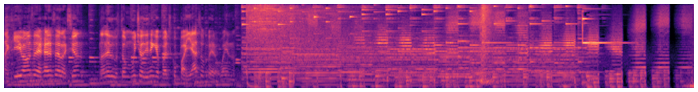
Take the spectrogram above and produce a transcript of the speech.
Aquí vamos a dejar esa reacción. No les gustó mucho, dicen que parezco payaso, pero bueno. Yeah, yeah, yeah, yeah.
